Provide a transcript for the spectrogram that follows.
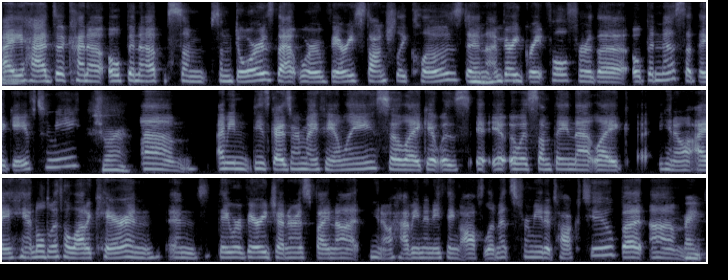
I had to kind of open up some some doors that were very staunchly closed and mm-hmm. i'm very grateful for the openness that they gave to me. Sure. Um I mean, these guys are my family, so like it was it, it was something that like you know I handled with a lot of care, and and they were very generous by not you know having anything off limits for me to talk to. But um, right.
